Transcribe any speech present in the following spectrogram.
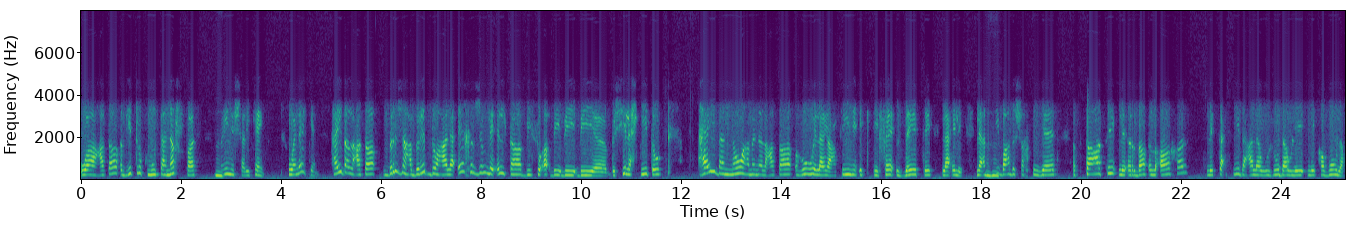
وعطاء بيترك متنفس بين الشريكين. ولكن هيدا العطاء برجع برده على آخر جملة قلتها بسؤال بالشيء اللي حكيته. هيدا النوع من العطاء هو ليعطيني اكتفاء ذاتي لإلي. لأن في بعض الشخصيات بتعطي لإرضاء الآخر للتأكيد على وجودها ولقبولها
